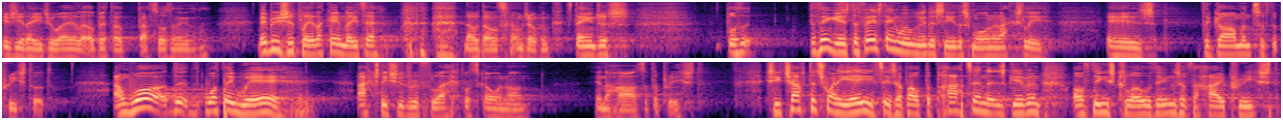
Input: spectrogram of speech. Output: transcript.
Gives you your age away a little bit, that, that sort of thing. Maybe we should play that game later. no, don't. I'm joking. It's dangerous. But the thing is, the first thing we're going to see this morning actually is the garments of the priesthood. And what, the, what they wear actually should reflect what's going on in the heart of the priest. See, chapter 28 is about the pattern that is given of these clothings of the high priest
